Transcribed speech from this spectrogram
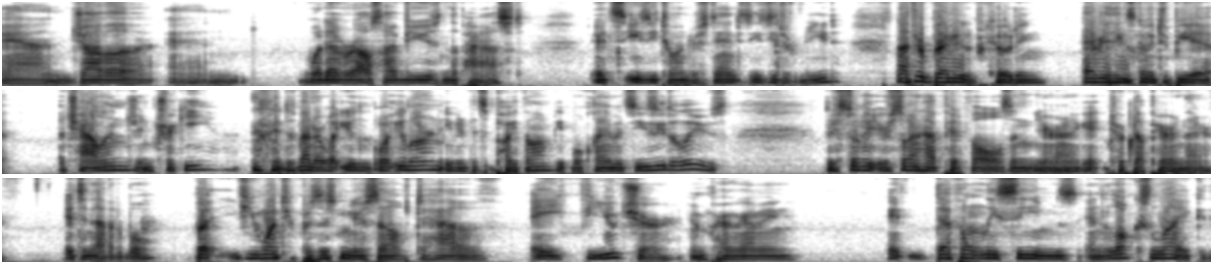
and Java and whatever else I've used in the past. It's easy to understand. It's easy to read. Now, if you're brand new to coding, everything's going to be a, a challenge and tricky. it doesn't matter what you what you learn, even if it's Python. People claim it's easy to lose. There's still you're still gonna have pitfalls, and you're gonna get tripped up here and there. It's inevitable. But if you want to position yourself to have a future in programming, it definitely seems and looks like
